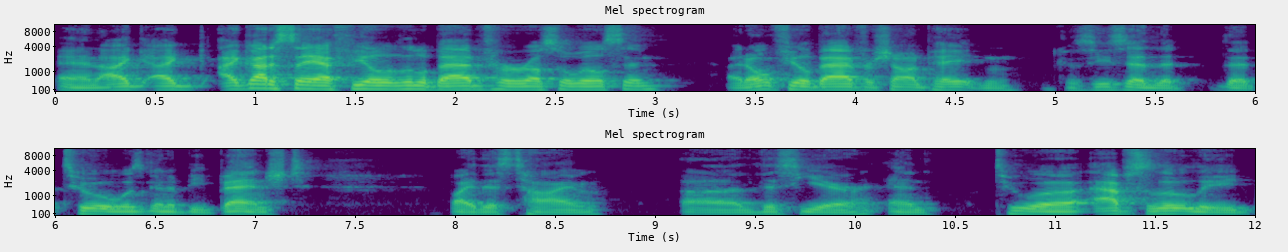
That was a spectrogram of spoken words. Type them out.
And I, I, I got to say, I feel a little bad for Russell Wilson. I don't feel bad for Sean Payton because he said that that Tua was going to be benched by this time uh, this year, and Tua absolutely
